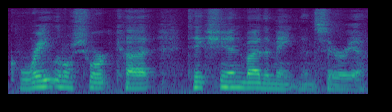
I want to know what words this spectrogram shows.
Great little shortcut, takes you in by the maintenance area.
